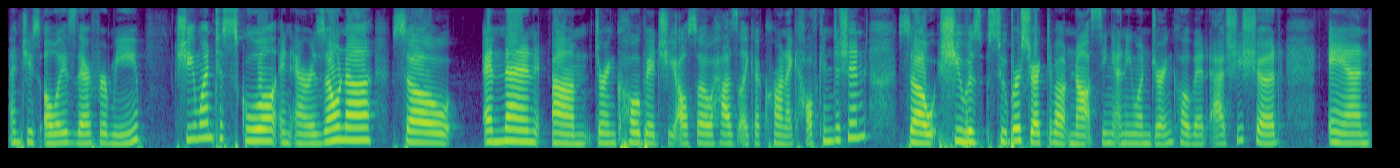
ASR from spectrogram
and she's always there for me. She went to school in Arizona, so and then um, during COVID, she also has like a chronic health condition. So she was super strict about not seeing anyone during COVID, as she should. And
